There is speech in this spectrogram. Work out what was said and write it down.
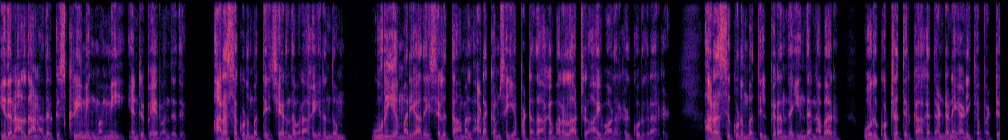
இதனால்தான் அதற்கு ஸ்கிரீமிங் மம்மி என்று பெயர் வந்தது. அரச குடும்பத்தைச் சேர்ந்தவராக இருந்தும் உரிய மரியாதை செலுத்தாமல் அடக்கம் செய்யப்பட்டதாக வரலாற்று ஆய்வாளர்கள் கூறுகிறார்கள். அரசு குடும்பத்தில் பிறந்த இந்த நபர் ஒரு குற்றத்திற்காக தண்டனை அளிக்கப்பட்டு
